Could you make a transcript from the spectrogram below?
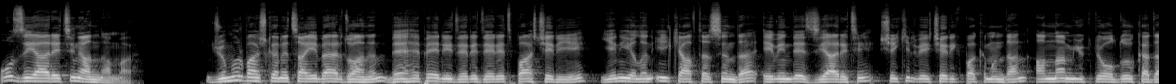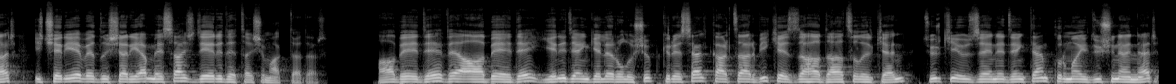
O ziyaretin anlamı Cumhurbaşkanı Tayyip Erdoğan'ın MHP lideri Devlet Bahçeli'yi yeni yılın ilk haftasında evinde ziyareti şekil ve içerik bakımından anlam yüklü olduğu kadar içeriye ve dışarıya mesaj değeri de taşımaktadır. ABD ve AB'de yeni dengeler oluşup küresel kartlar bir kez daha dağıtılırken Türkiye üzerine denklem kurmayı düşünenler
